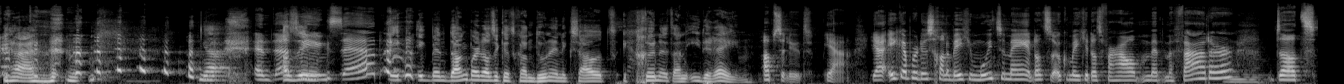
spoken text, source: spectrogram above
kan kijken. Ja. ja, En that Als in- being said... ik, ik ben dankbaar dat ik het kan doen en ik zou het, ik gun het aan iedereen. Absoluut, ja. Ja, ik heb er dus gewoon een beetje moeite mee. Dat is ook een beetje dat verhaal met mijn vader. Mm. Dat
